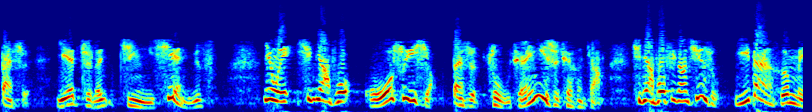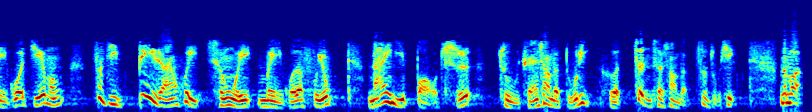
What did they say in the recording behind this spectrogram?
但是也只能仅限于此。因为新加坡国虽小，但是主权意识却很强。新加坡非常清楚，一旦和美国结盟，自己必然会成为美国的附庸，难以保持主权上的独立和政策上的自主性。那么，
